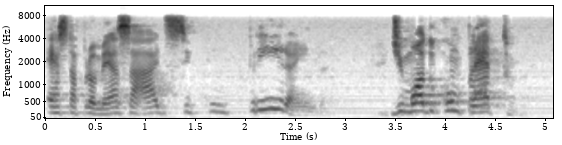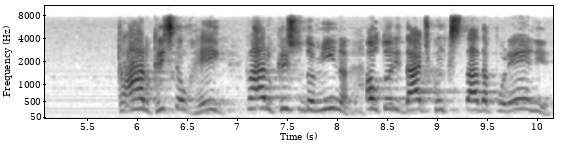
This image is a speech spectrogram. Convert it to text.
esta promessa há de se cumprir ainda, de modo completo. Claro, Cristo é o Rei. Claro, Cristo domina. A autoridade conquistada por Ele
